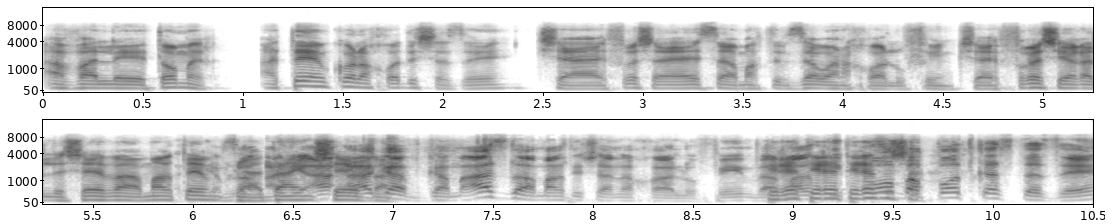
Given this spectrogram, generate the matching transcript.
אבל אה, תומר, אתם כל החודש הזה, כשההפרש היה 10 אמרתם זהו אנחנו אלופים, כשההפרש ירד לשבע אמרתם גם זה לא- עדיין אני- 7. אגב, גם אז לא אמרתי שאנחנו אלופים, תראה, ואמרתי תראה, תראה פה ש- בפודקאסט הזה,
